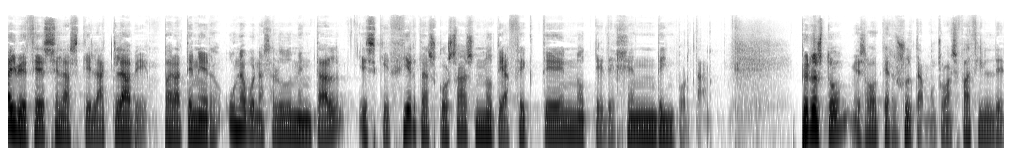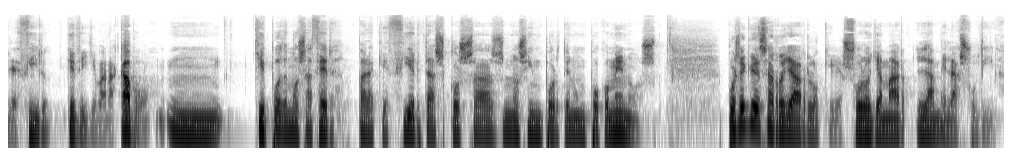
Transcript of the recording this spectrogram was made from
Hay veces en las que la clave para tener una buena salud mental es que ciertas cosas no te afecten, no te dejen de importar. Pero esto es algo que resulta mucho más fácil de decir que de llevar a cabo. Mm, ¿Qué podemos hacer para que ciertas cosas nos importen un poco menos? Pues hay que desarrollar lo que suelo llamar la melasudina.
